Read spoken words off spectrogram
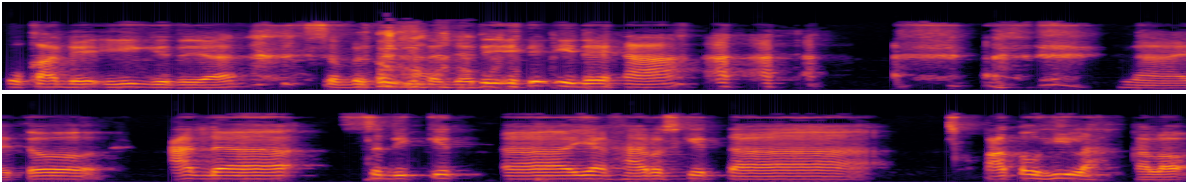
UKDI gitu ya sebelum kita jadi IDH. nah itu ada sedikit uh, yang harus kita patuhi lah kalau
